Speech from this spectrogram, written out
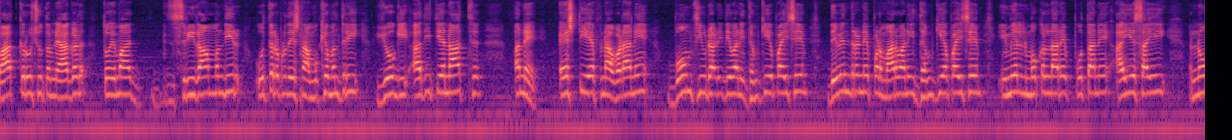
વાત કરું છું તમને આગળ, તો એમાં શ્રી રામ મંદિર, ઉત્તર પ્રદેશના મુખ્યમંત્રી યોગી આદિત્યનાથ અને એસટીએફના વડાને બોમ્બથી ઉડાડી દેવાની ધમકી અપાઈ છે. દેવેન્દ્રને પણ મારવાની ધમકી અપાઈ છે. ઈમેલ મોકલનારે પોતાને આઈએસઆઈનો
